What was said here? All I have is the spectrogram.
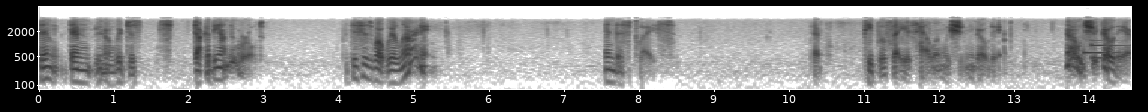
then then you know we're just stuck in the underworld. This is what we're learning in this place that people say is hell and we shouldn't go there. No, we should go there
